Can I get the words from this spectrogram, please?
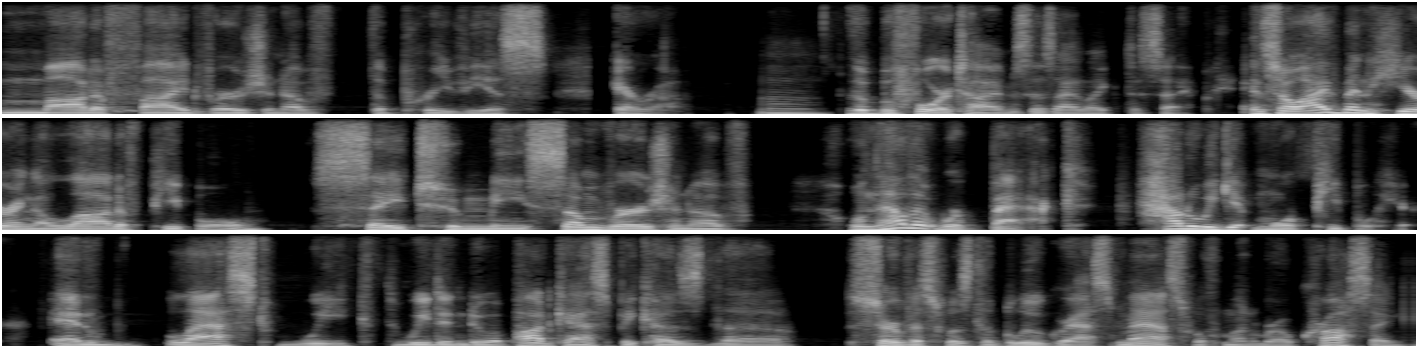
modified version of the previous era mm. the before times as i like to say and so i've been hearing a lot of people say to me some version of well now that we're back how do we get more people here and last week we didn't do a podcast because the service was the bluegrass mass with Monroe Crossing.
